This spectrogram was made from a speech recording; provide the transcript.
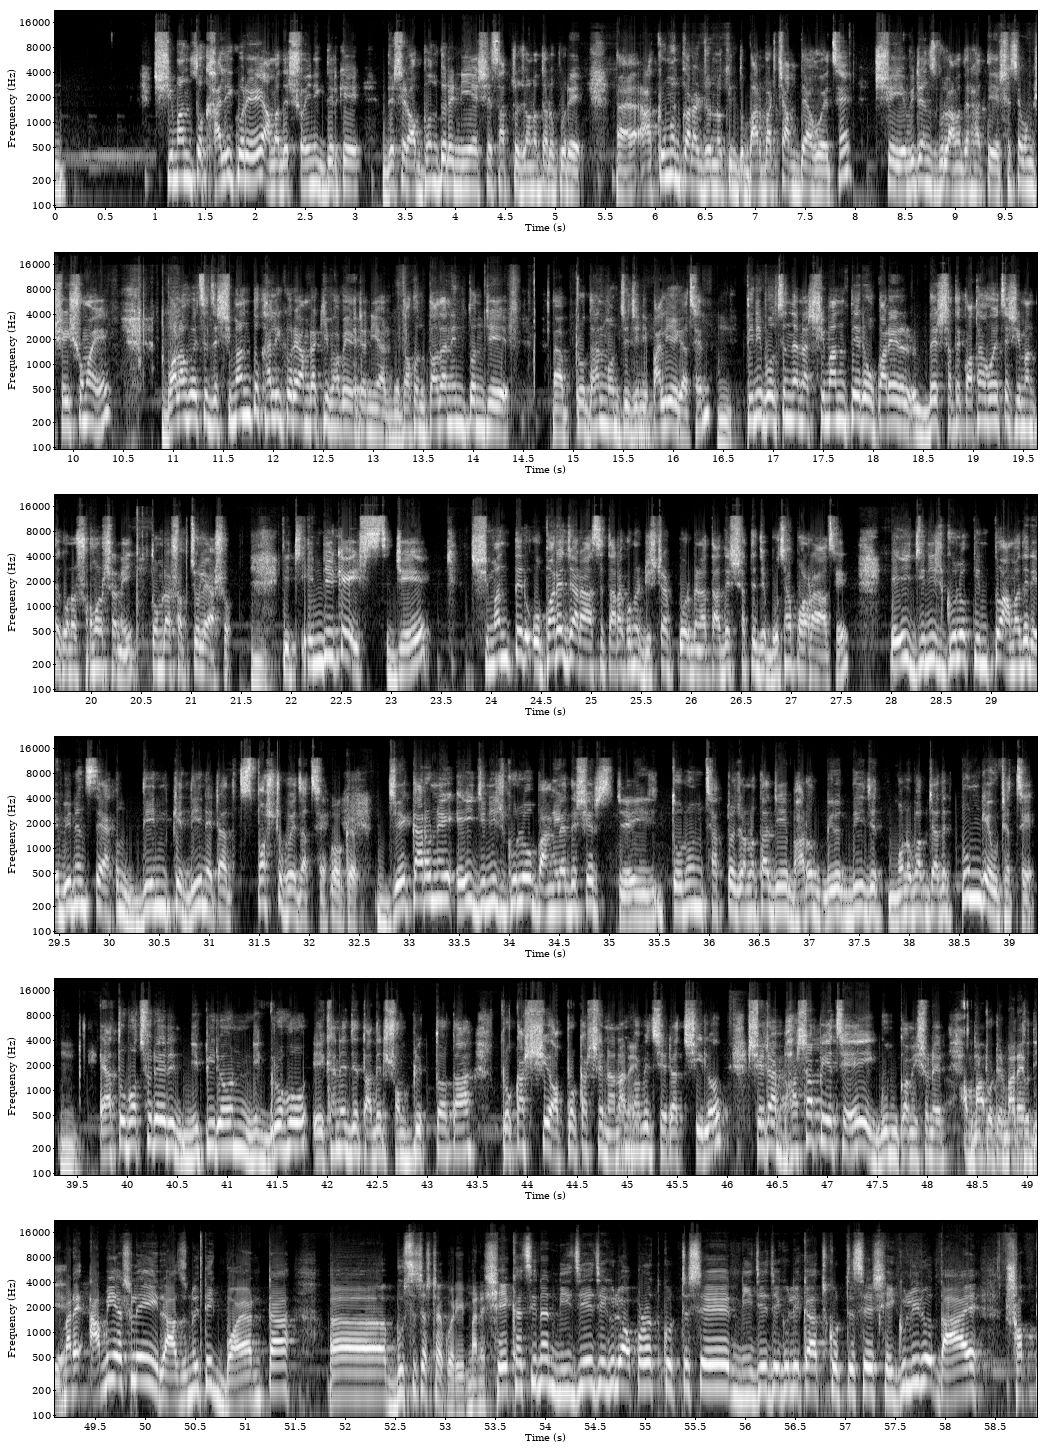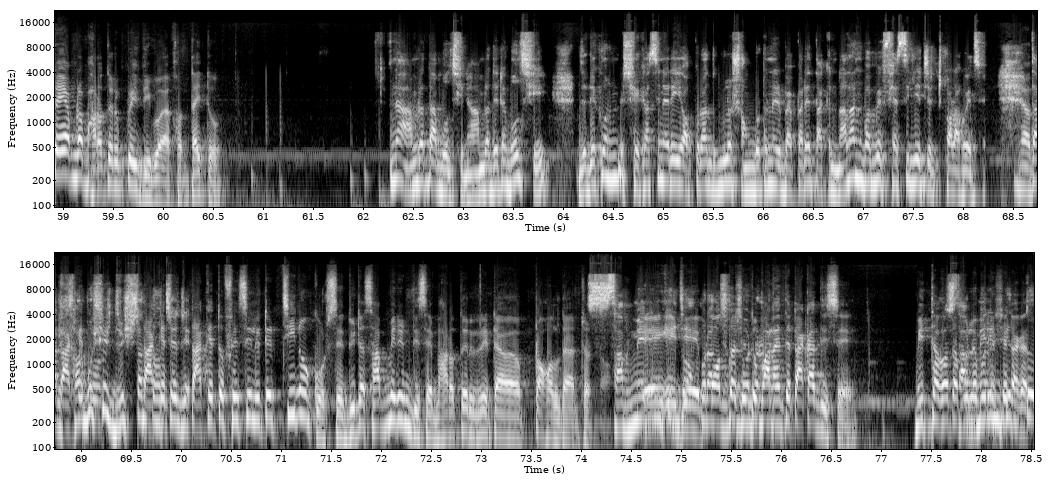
সীমান্ত খালি করে আমাদের সৈনিকদেরকে দেশের অভ্যন্তরে নিয়ে এসে ছাত্র জনতার উপরে আক্রমণ করার জন্য কিন্তু বারবার চাপ দেওয়া হয়েছে। সেই এভিডেন্সগুলো আমাদের হাতে এসেছে এবং সেই সময়ে বলা হয়েছে যে সীমান্ত খালি করে আমরা কীভাবে এটা নিয়ে আসব? তখন তদানীন্তন যে প্রধানমন্ত্রী যিনি পালিয়ে গেছেন তিনি বলছেন যে না সীমান্তের ওপারের দের সাথে কথা হয়েছে সীমান্তে কোনো সমস্যা নেই তোমরা সব চলে আসো। ইট ইন্ডিকেটস যে সীমান্তের ওপারে যারা আছে তারা কোনো ডিস্টার্ব করবে না তাদের সাথে যে বোঝাপড়া আছে এই জিনিসগুলো কিন্তু আমাদের এভিডেন্সে এখন দিনকে দিন এটা স্পষ্ট হয়ে যাচ্ছে। যে কারণে এই জিনিসগুলো বাংলাদেশের এই তরুণ ছাত্র জনতা যে ভারত বিরোধী যে মনোভাব যাদের তুঙ্গে উঠেছে এত বছরের নিপীড়ন নিগ্রহ এখানে যে তাদের সম্পৃক্ততা প্রকাশ্যে অপ্রকাশ্যে নানান ভাবে সেটা ছিল সেটা ভাষা পেয়েছে এই গুম কমিশনের রিপোর্টের মানে মধ্য দিয়ে। মানে আমি আসলে এই রাজনৈতিক বয়ানটা আহ, বুঝতে চেষ্টা করি। মানে শেখ হাসিনা নিজে যেগুলি অপরাধ করতেছে নিজে যেগুলি কাজ করতেছে সেগুলিরও দায় সবটাই আমরা ভারতের উপরেই দিব এখন তাই তো? না আমরা তা বলছি না। আমরা যেটা বলছি যে দেখুন শেখ হাসিনার এই অপরাধগুলো সংগঠনের ব্যাপারে তাকে নানানভাবে ফ্যাসিলিটেট করা হয়েছে। তার সর্বশেষ দৃষ্টান্ত হচ্ছে যে তাকে তো ফেসিলিটেট চীনও করছে দুইটা সাবমেরিন দিছে ভারতের এটা টহল দেওয়ার জন্য। Submarine এই- যে পদ্মা সেতু বানাইতে টাকা দিছে মিথ্যা কথা বলে বলে সে টাকা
